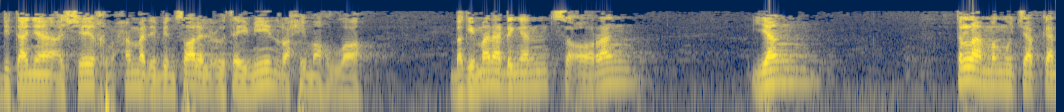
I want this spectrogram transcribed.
Ditanya Syekh Muhammad bin Shalih Al-Utsaimin rahimahullah, bagaimana dengan seorang yang telah mengucapkan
